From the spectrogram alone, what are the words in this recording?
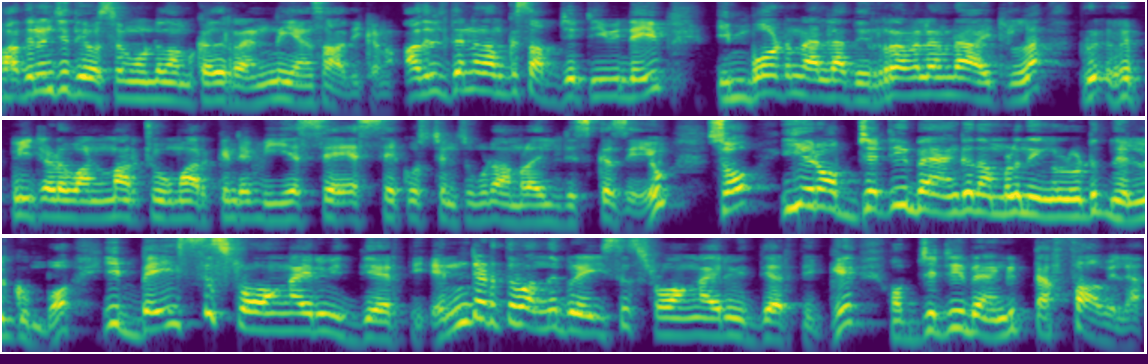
പതിനഞ്ച് ദിവസം കൊണ്ട് നമുക്കത് റൺ ചെയ്യാൻ സാധിക്കണം. അതിൽ തന്നെ നമുക്ക് സബ്ജക്റ്റീവിന്റെയും ഇമ്പോർട്ടന്റ് അല്ലാതെ ഇറവലന്റ് ആയിട്ടുള്ള റിപ്പീറ്റഡ് വൺ മാർക്ക് ടു മാർക്കിന്റെ V S A S A ക്വസ്റ്റ്യൻസും കൂടെ നമ്മൾ അതിൽ ഡിസ്കസ് ചെയ്യും. സോ ഈ ഒരു ഒബ്ജക്റ്റീവ് ബാങ്ക് നമ്മൾ നിങ്ങളോട് നൽകുമ്പോൾ ഈ ബേസ് സ്ട്രോങ് ആയ ഒരു വിദ്യാർത്ഥി എന്റെ അടുത്ത് വന്ന് ബേസ് സ്ട്രോങ് ആയ ഒരു വിദ്യാർത്ഥിക്ക് ഒബ്ജക്റ്റീവ് ബാങ്ക് ടഫ് ആവില്ല.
